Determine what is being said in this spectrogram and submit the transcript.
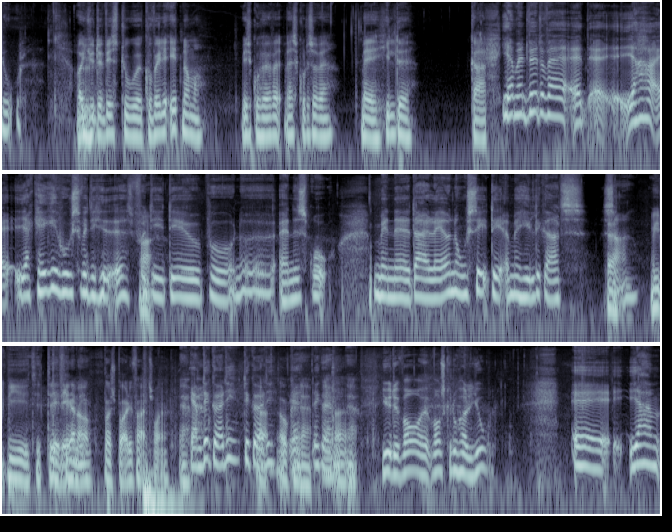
jul. Og Jytte, hvis du øh, kunne vælge et nummer, vi skulle høre, hvad, hvad skulle det så være? Med Hilde Gard. Jamen, ved du hvad, at, jeg, har, jeg kan ikke huske, hvad de hedder, fordi Nej. det er jo på noget andet sprog. Men øh, der er lavet nogle CD'er med Hildegards Ja. ja. sang. Vi, vi, det, det, Det, ligger nok på Spotify, tror jeg. Jamen, det gør de, det gør Ja, de. okay. Ja, det gør ja, de. ja. Jytte, hvor, øh, hvor skal du holde jul? Øh, jeg er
